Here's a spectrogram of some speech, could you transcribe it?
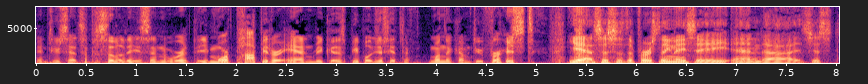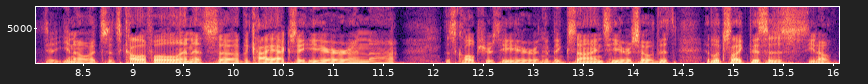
and two sets of facilities. And we're at the more popular end because people just hit the one they come to first. Yes, this is the first thing they see, and uh, it's just you know it's it's colorful, and it's uh, the kayaks are here, and uh, the sculptures here, and the big signs here. So this it looks like this is you know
